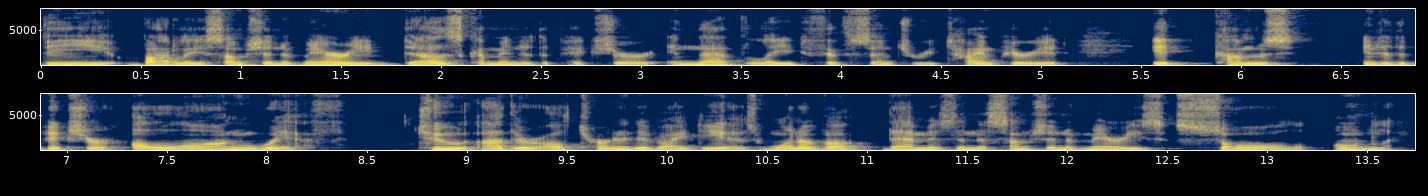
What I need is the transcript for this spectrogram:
the bodily assumption of Mary does come into the picture in that late fifth century time period, it comes into the picture along with two other alternative ideas. One of uh, them is an assumption of Mary's soul only,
